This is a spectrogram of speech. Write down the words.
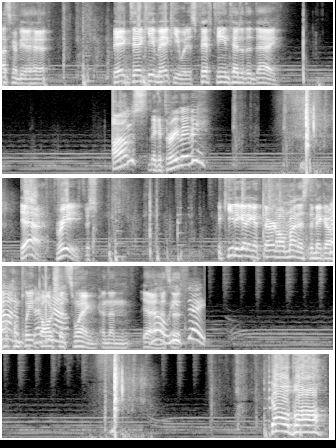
That's gonna be a hit. Big Dicky Mickey with his 15th hit of the day. Ums? Make it three, maybe? Yeah, three. Just... The key to getting a third home run is to make a complete dog shit swing, and then yeah, no, that's he's it. safe. Go ball.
